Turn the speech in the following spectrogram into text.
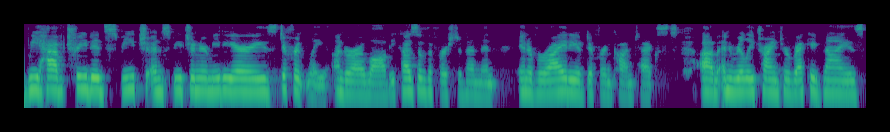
we have treated speech and speech intermediaries differently under our law because of the First Amendment in a variety of different contexts, um, and really trying to recognize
